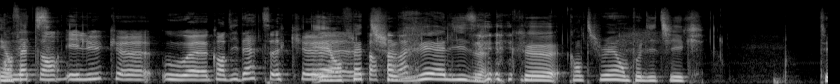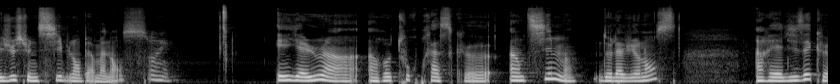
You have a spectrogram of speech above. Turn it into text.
et en, fait, étant élue ou euh, candidate que Et en fait, je réalise que quand tu es en politique, tu es juste une cible en permanence. Et il y a eu un, un, retour presque intime de la violence à réaliser que,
